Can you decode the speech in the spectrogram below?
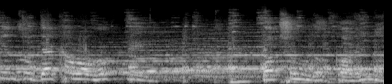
কিন্তু দেখাবো ভক্তি পছন্দ করে না।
